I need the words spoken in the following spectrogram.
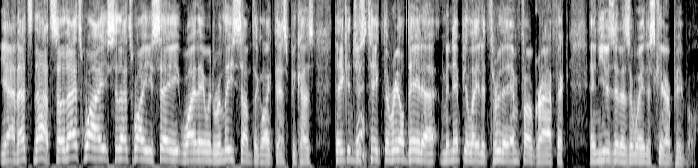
yeah, that's not. So that's why, so that's why you say why they would release something like this because they can just take the real data, manipulate it through the infographic, and use it as a way to scare people.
